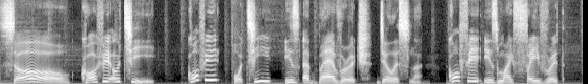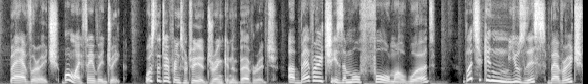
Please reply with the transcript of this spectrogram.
So, coffee or tea? Coffee or tea is a beverage, dear listener. Coffee is my favorite beverage or my favorite drink. What's the difference between a drink and a beverage? A beverage is a more formal word, but you can use this beverage.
